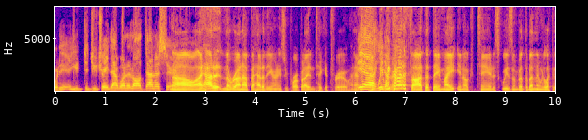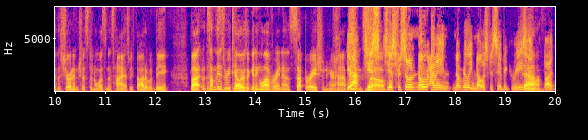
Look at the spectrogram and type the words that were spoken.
What do you, you did you trade that one at all, Dennis? Or? No, I had it in the run up ahead of the earnings report, but I didn't take it through. And Yeah, I- we, we kind of thought that they might, you know, continue to squeeze them but then we looked at the short interest and it wasn't as high as we thought it would be. But some of these retailers are getting love right now. It's separation here happening. Yeah, just so just for so no, I mean, not really no specific reason, Yeah. but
